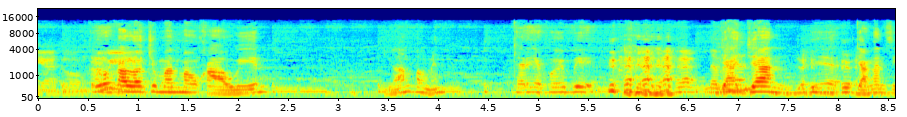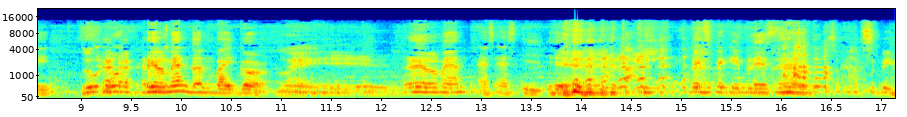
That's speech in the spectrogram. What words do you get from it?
iya dong lu kawin. kalau cuman mau kawin gampang men. cari FWB Nah, jajan. Iya, jangan sih. Lu lu. Real man don't buy girl. Hei, real man SSI Iya. tai. Big speak iblis sempat speak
